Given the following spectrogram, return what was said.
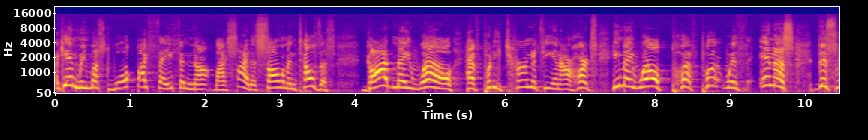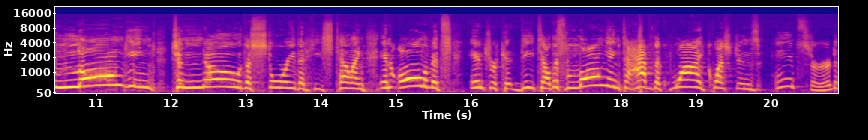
Again, we must walk by faith and not by sight. As Solomon tells us, God may well have put eternity in our hearts. He may well have put within us this longing to know the story that He's telling in all of its intricate detail, this longing to have the why questions answered.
